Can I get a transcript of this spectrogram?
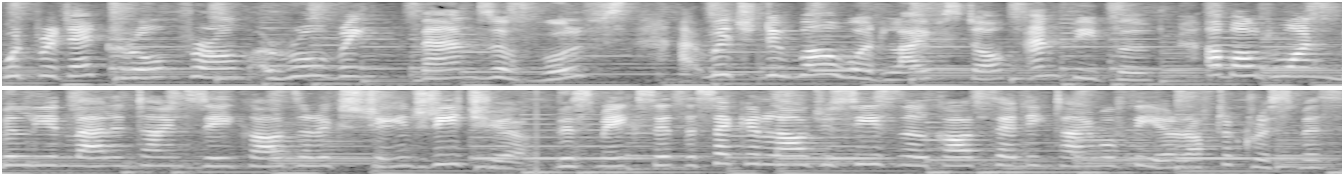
would protect Rome from roving bands of wolves which devoured livestock and people. About 1 billion Valentine's Day cards are exchanged each year. This makes it the second largest seasonal card sending time of the year after Christmas.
